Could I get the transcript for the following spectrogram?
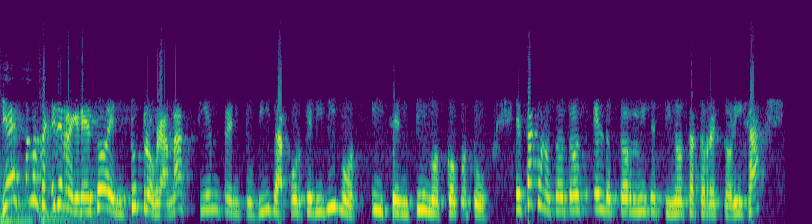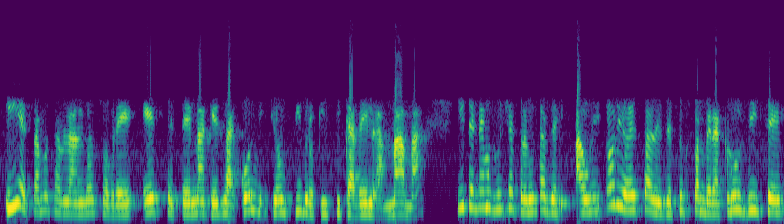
Ya estamos aquí de regreso en tu programa, siempre en tu vida, porque vivimos y sentimos como tú. Está con nosotros el doctor Luis Espinosa Torres Torija y estamos hablando sobre este tema que es la condición fibroquística de la mama. Y tenemos muchas preguntas del auditorio. Esta desde Tuxpan, Veracruz, dice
